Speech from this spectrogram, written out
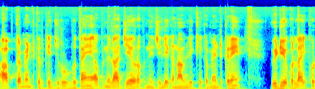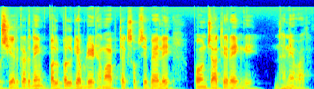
आप कमेंट करके ज़रूर बताएँ। अपने राज्य और अपने ज़िले का नाम लिख के कमेंट करें। वीडियो को लाइक और शेयर कर दें। पल पल के अपडेट हम आप तक सबसे पहले पहुँचाते रहेंगे। धन्यवाद।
